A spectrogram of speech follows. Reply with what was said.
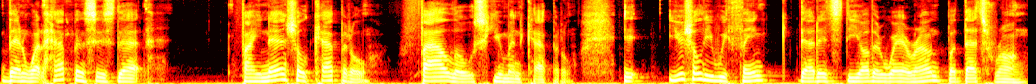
then what happens is that financial capital follows human capital. It, usually we think that it's the other way around, but that's wrong.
